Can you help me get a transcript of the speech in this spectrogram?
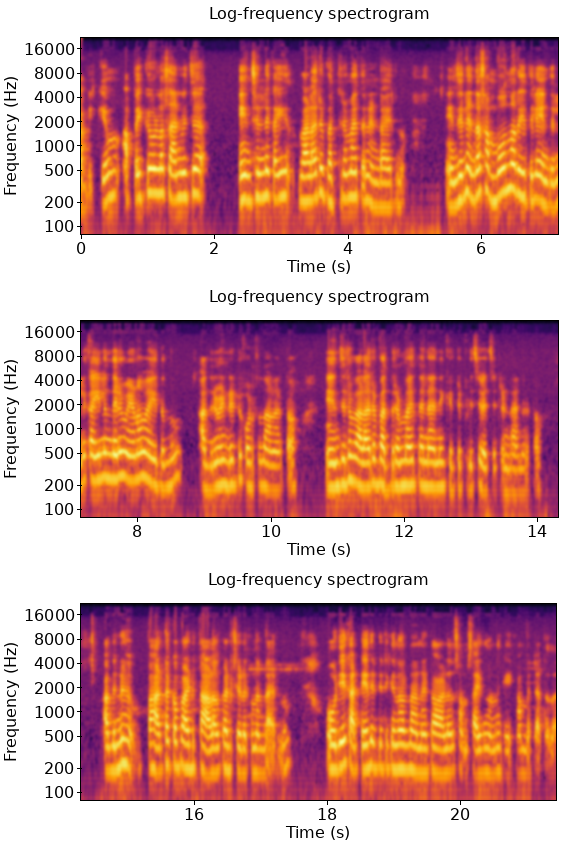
അബിക്കും അപ്പയ്ക്കും ഉള്ള സാൻഡ്വിച്ച് ഏഞ്ചലിന്റെ കൈ വളരെ ഭദ്രമായി തന്നെ ഉണ്ടായിരുന്നു. ഏഞ്ചലിന് എന്താ സംഭവം എന്ന് അറിയത്തില്ല. ഏഞ്ചലിന്റെ കയ്യിൽ എന്തേലും വേണമായിരുന്നു. അതിനു വേണ്ടിയിട്ട് കൊടുത്തതാണ് കേട്ടോ. ഏഞ്ചൽ വളരെ ഭദ്രമായി തന്നെ അതിനെ കെട്ടിപ്പിടിച്ച് വെച്ചിട്ടുണ്ടായിരുന്നു കേട്ടോ. അതിന് പാട്ടൊക്കെ പാടി താളമൊക്കെ അടിച്ചെടുക്കുന്നുണ്ടായിരുന്നു. ഓഡിയോ കട്ട് ചെയ്തിട്ടിരിക്കുന്നതുകൊണ്ടാണ് കേട്ടോ ആൾ സംസാരിക്കുന്നൊന്നും കേൾക്കാൻ പറ്റാത്തത്.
